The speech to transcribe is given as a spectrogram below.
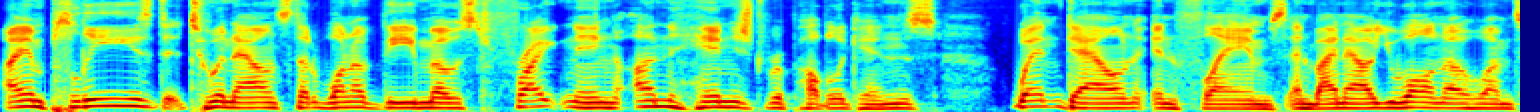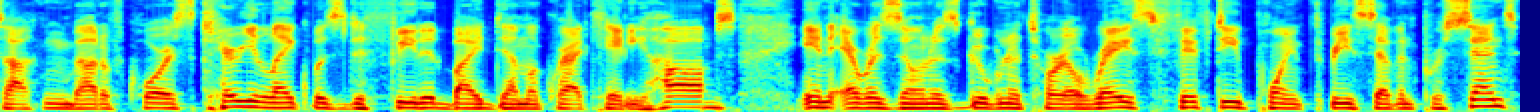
I am pleased to announce that one of the most frightening, unhinged Republicans went down in flames. And by now, you all know who I'm talking about, of course. Kari Lake was defeated by Democrat Katie Hobbs in Arizona's gubernatorial race, 50.37%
